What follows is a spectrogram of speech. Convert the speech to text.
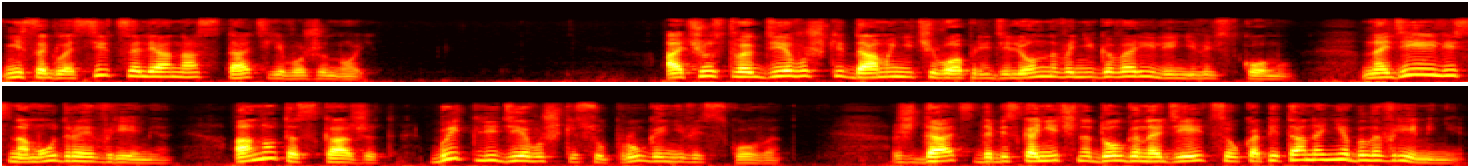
не согласится ли она стать его женой. О чувствах девушки дамы ничего определенного не говорили Невельскому. Надеялись на мудрое время. Оно-то скажет, быть ли девушке супругой Невельского. Ждать, да бесконечно долго надеяться у капитана не было времени.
